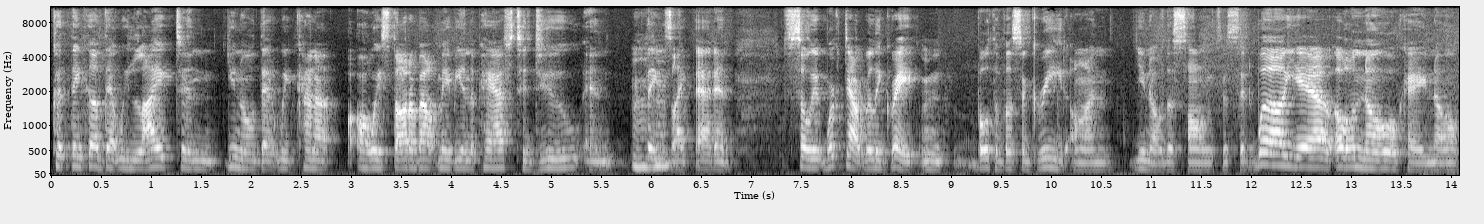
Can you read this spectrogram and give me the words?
could think of that we liked and you know that we kind of always thought about maybe in the past to do and mm-hmm. things like that and so it worked out really great and both of us agreed on you know the songs and said well yeah oh no okay no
